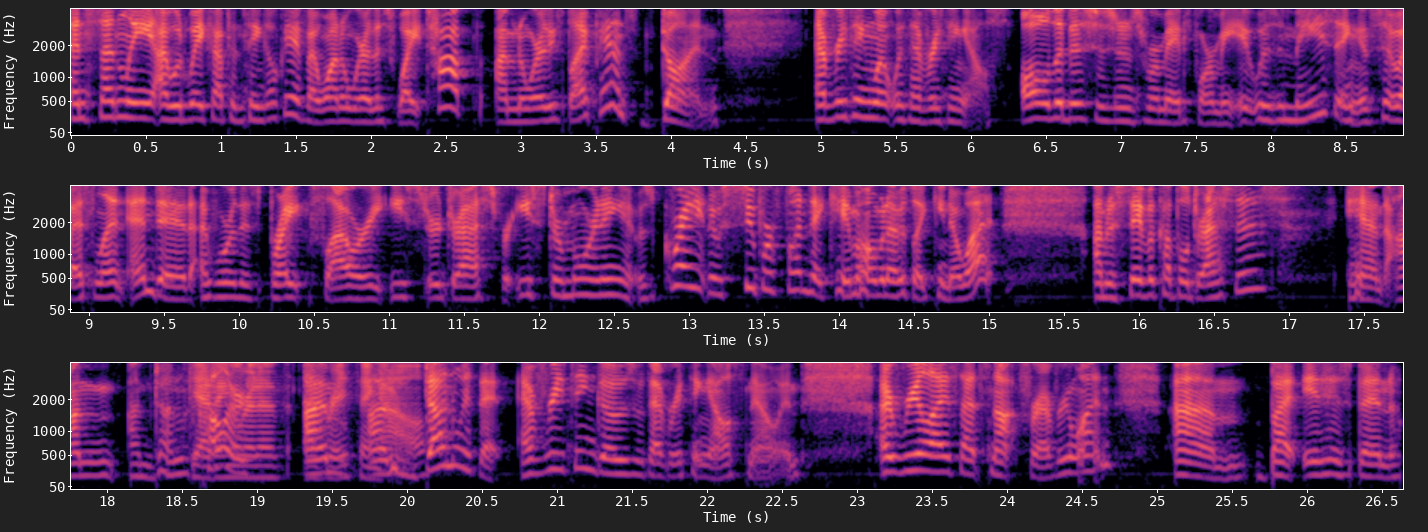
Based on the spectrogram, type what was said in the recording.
and suddenly I would wake up and think, "Okay, if I want to wear this white top, I'm gonna wear these black pants." Done. Everything went with everything else. All the decisions were made for me. It was amazing. And so as Lent ended, I wore this bright, flowery Easter dress for Easter morning. It was great. It was super fun. I came home and I was like, you know what? I'm gonna save a couple dresses and I'm I'm done with Getting colors. I'm- everything I'm, else. done with it. Everything goes with everything else now. And I realize that's not for everyone. Um, but it has been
